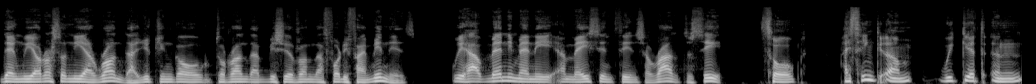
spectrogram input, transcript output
Then we are also near Ronda. You can go to Ronda and visit Ronda 45 minutes. We have many, many amazing things around to see. So I think um, we get a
